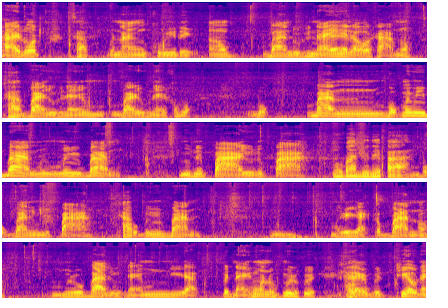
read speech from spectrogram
ท้ายรถครับมานั่งคุยเด็กเอ้าบ้านอยู่ที่ไหน เราก็ถามเนาะครับบ้านอยู่ที่ไหน บ้านอยู่ที่ไหนเขาบอกบอกบ้านบอกไม่มีบ้านไม่ไม่มีบ้าน อยู่ในป่าอยู่ในป่าหมู่บ้านอยู่ในป่าบอกบ้านอยู่ในป่าครับผมไม่มีบ้าน มันก็อยากกลับบ้านเนาะไม่รู้บ้านอยู่ไหนมันอยากไปไหนของมันไม่รู้อยากไปเที่ยวไหน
